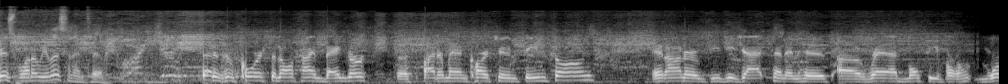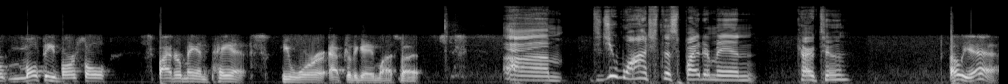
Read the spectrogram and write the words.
Chris, what are we listening to? That is, of course, an all-time banger, the Spider-Man cartoon theme song, in honor of G.G. Jackson and his uh, red multiver- multiversal Spider-Man pants he wore after the game last night. Um, did you watch the Spider-Man cartoon? Oh yeah,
